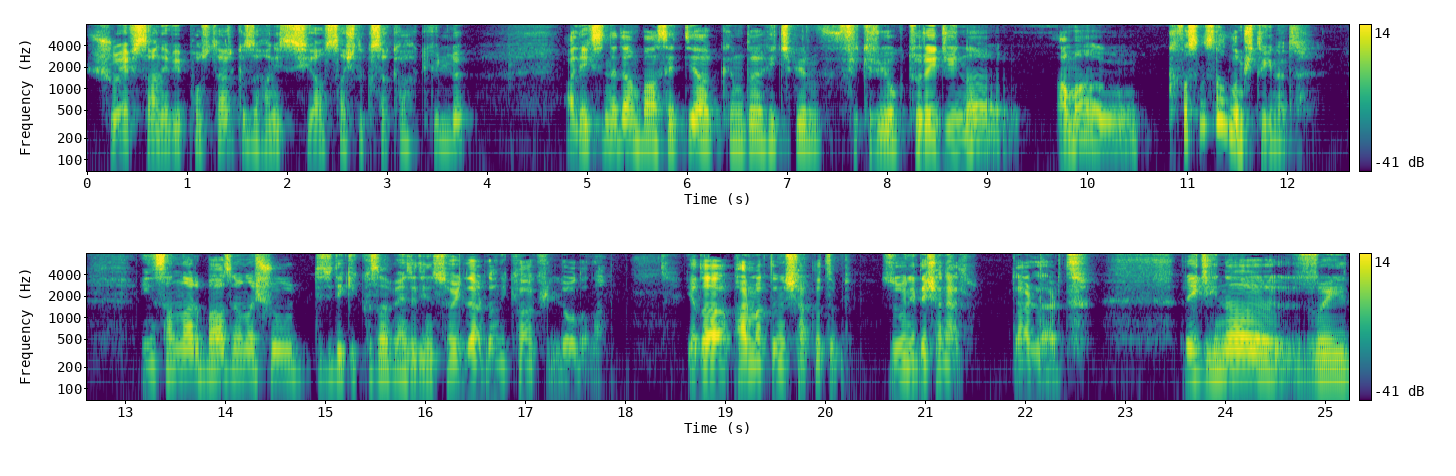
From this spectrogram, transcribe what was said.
Şu efsanevi poster kızı hani siyah saçlı kısa kahküllü. Alex'in neden bahsettiği hakkında hiçbir fikir yoktu Regina ama kafasını sallamıştı yine de. İnsanlar bazen ona şu dizideki kıza benzediğini söylerdi hani kahküllü olana. Ya da parmaklarını şaklatıp Zuni Deschanel derlerdi. Regina Zoe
